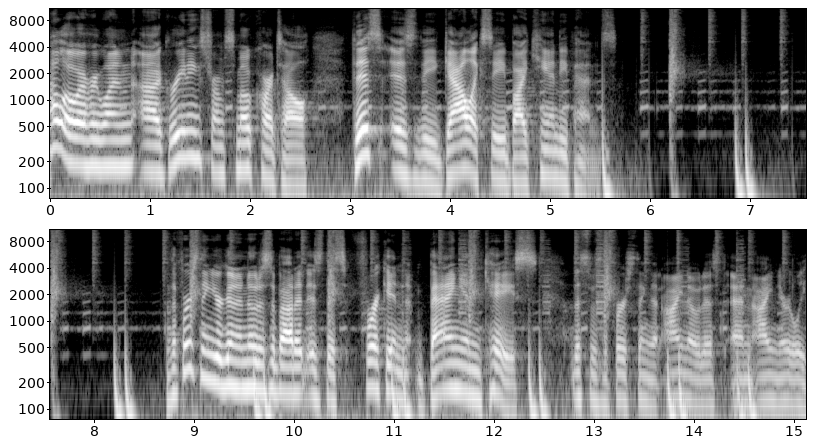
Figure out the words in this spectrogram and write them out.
Hello everyone, uh, greetings from Smoke Cartel. This is the Galaxy by KandyPens. The first thing you're gonna notice about it is this frickin' bangin' case. This was the first thing that I noticed, and I nearly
